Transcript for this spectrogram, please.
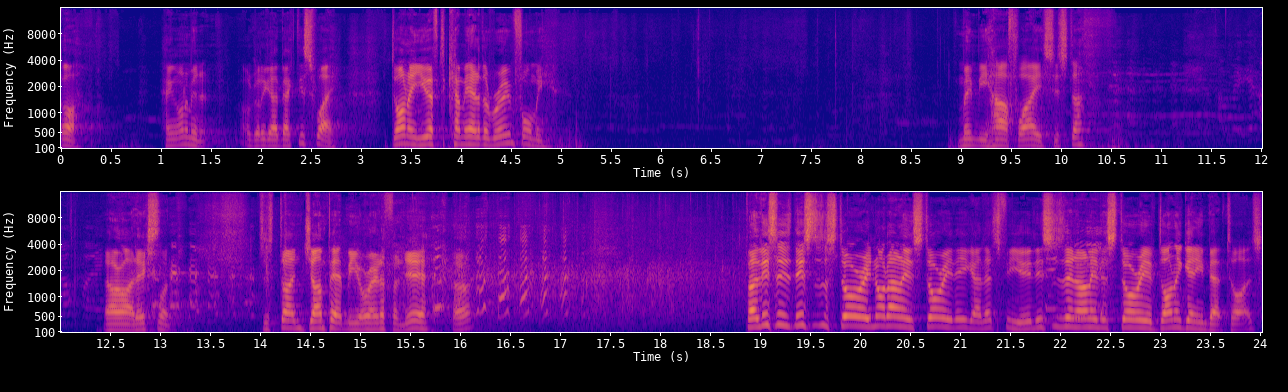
Oh, hang on a minute. I've got to go back this way. Donna, you have to come out of the room for me. Meet me halfway, sister. Halfway. All right, excellent. Just don't jump at me or anything, yeah? But this is, this is a story, not only a story, there you go, that's for you. This isn't only the story of Donna getting baptized.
